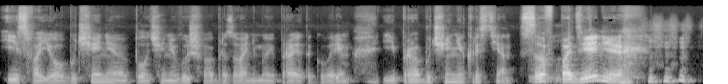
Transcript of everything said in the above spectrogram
И свое обучение, получение высшего образования, мы и про это говорим, и про обучение крестьян. Совпадение?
